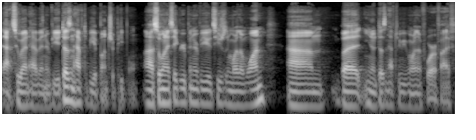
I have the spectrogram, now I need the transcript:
that's who I'd have interview. It doesn't have to be a bunch of people. Uh, so when I say group interview, it's usually more than one. Um, but you know, it doesn't have to be more than four or five.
